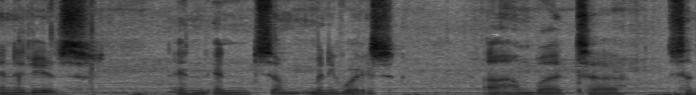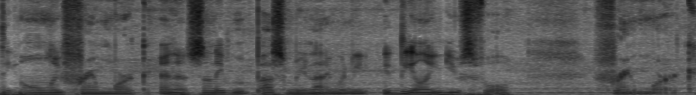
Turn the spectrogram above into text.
and it is in in so many ways, um, but uh, it's not the only framework, and it's not even possibly not even the only useful framework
